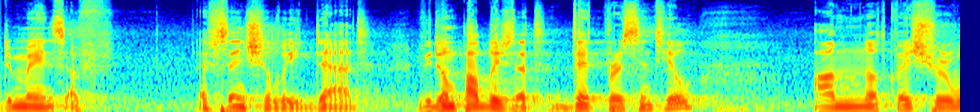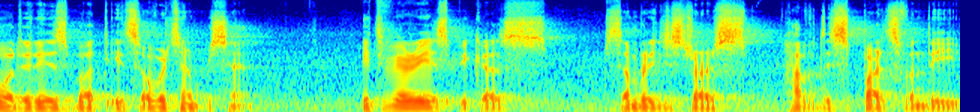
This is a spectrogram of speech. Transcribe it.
domains of essentially dead. We don't publish that dead percentile. I'm not quite sure what it is, but it's over 10%. It varies because some registrars have these parts when they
